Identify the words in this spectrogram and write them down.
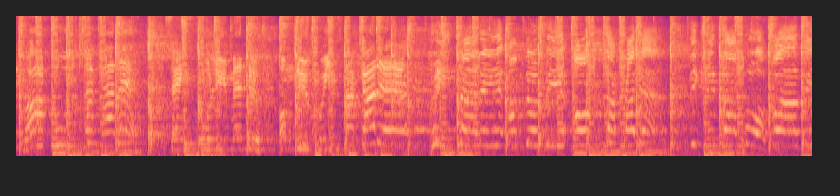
sakordsnackare Sänk volymen nu om du skitsnackare Skitar i om du blir omtackade. Vi kliver på för vi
